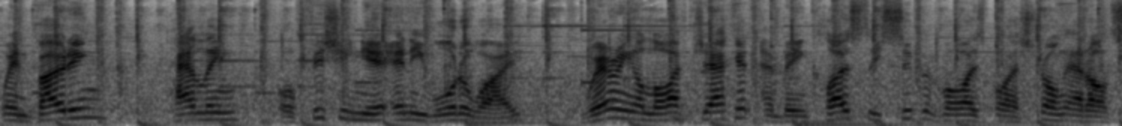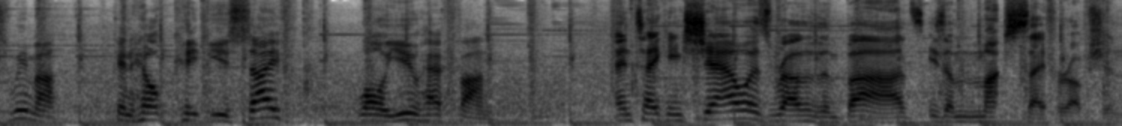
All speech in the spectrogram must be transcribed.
When boating, paddling or fishing near any waterway, wearing a life jacket and being closely supervised by a strong adult swimmer can help keep you safe while you have fun. And taking showers rather than baths is a much safer option.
